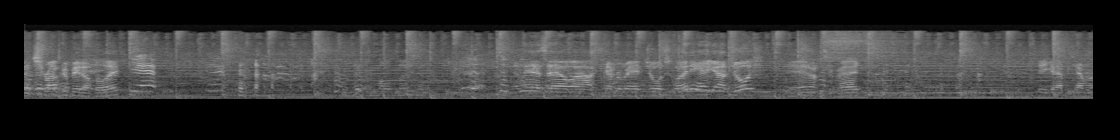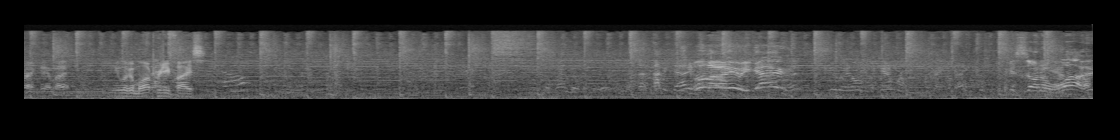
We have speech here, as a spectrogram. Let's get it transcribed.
It shrunk a bit, I believe. Yep. Yep. And there's our uh, cameraman George Clooney. How you going, George? Yeah, not too bad. You can have the camera back there, mate. You look at my pretty face. Oh, here we go. This is on a low. I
